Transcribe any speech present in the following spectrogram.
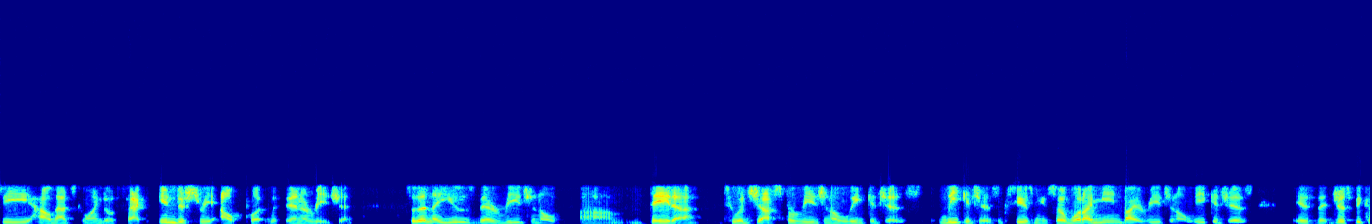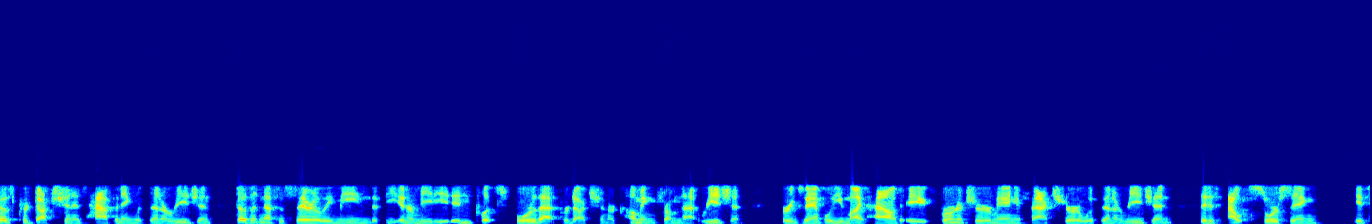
see how that's going to affect industry output within a region. So then they use their regional um, data to adjust for regional leakages, leakages, excuse me. So what I mean by regional leakages is that just because production is happening within a region doesn't necessarily mean that the intermediate inputs for that production are coming from that region. For example, you might have a furniture manufacturer within a region that is outsourcing its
